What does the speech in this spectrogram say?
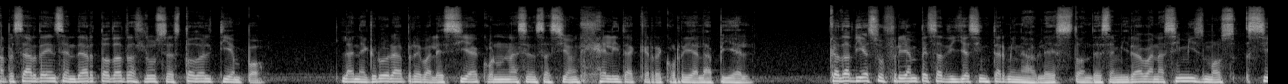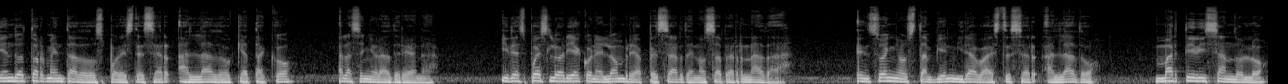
A pesar de encender todas las luces todo el tiempo, la negrura prevalecía con una sensación gélida que recorría la piel. Cada día sufrían pesadillas interminables, donde se miraban a sí mismos siendo atormentados por este ser alado que atacó a la señora Adriana. Y después lo haría con el hombre a pesar de no saber nada. En sueños también miraba a este ser alado martirizándolo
